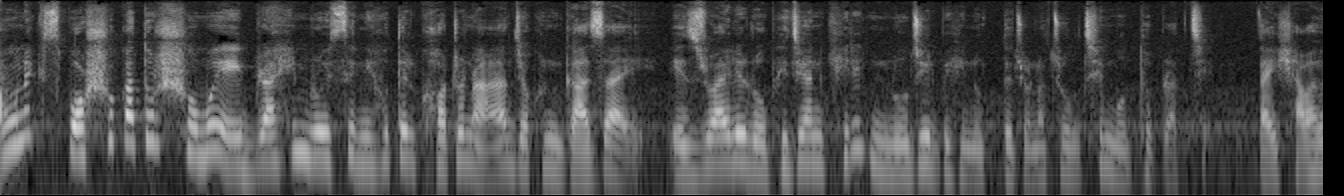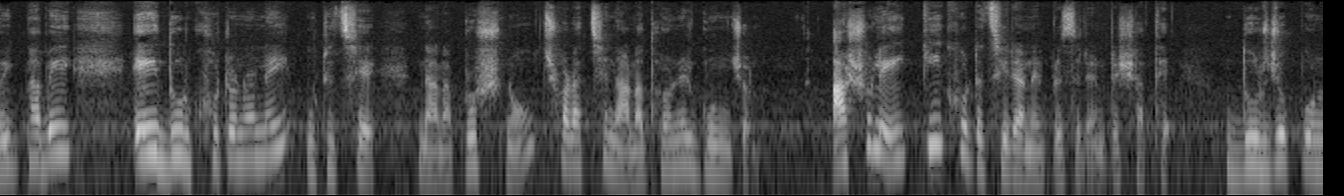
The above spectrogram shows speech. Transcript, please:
এমন এক স্পর্শকাতর সময়ে ইব্রাহিম রইসি নিহতের ঘটনা যখন গাজায় ইসরায়েলের অভিযান ঘিরে নজিরবিহীন উত্তেজনা চলছে মধ্যপ্রাচ্যে। তাই স্বাভাবিকভাবেই এই দুর্ঘটনা নিয়ে উঠেছে নানা প্রশ্ন, ছড়াচ্ছে নানা ধরনের গুঞ্জন। আসলেই কি ঘটেছে ইরানের প্রেসিডেন্টের সাথে? দুর্যোগপূর্ণ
